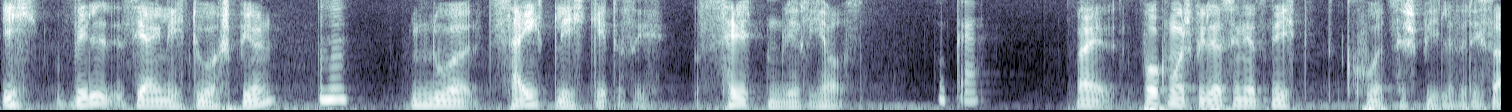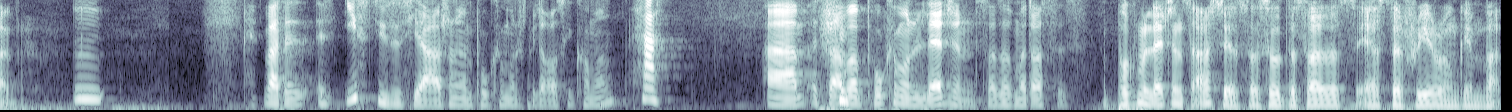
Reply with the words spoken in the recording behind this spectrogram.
Ich will sie eigentlich durchspielen, Mhm. nur zeitlich geht es sich selten wirklich aus. Okay. Weil Pokémon-Spiele sind jetzt nicht kurze Spiele, würde ich sagen. Mhm. Warte, es ist dieses Jahr schon ein Pokémon-Spiel rausgekommen. Ha, Ähm, es war aber Pokémon Legends, was auch immer das ist. Pokémon Legends Arceus, also das war das erste Free-Roam-Game. War,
